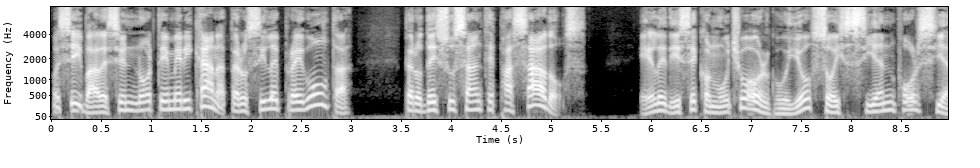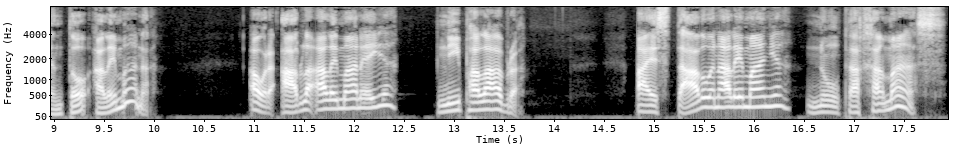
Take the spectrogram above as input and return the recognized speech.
pues sí, va a decir norteamericana, pero si le pregunta, pero de sus antepasados, él le dice con mucho orgullo, soy 100% alemana. Ahora, ¿habla alemán ella? Ni palabra. ¿Ha estado en Alemania? Nunca jamás.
